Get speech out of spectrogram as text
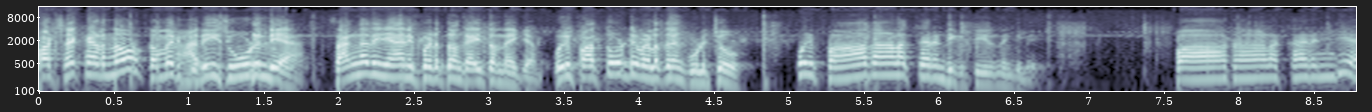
പക്ഷെ കിടന്ന ഉറക്കം അത് ഈ ചൂടിന്റെയാ. സംഗതി ഞാൻ ഇപ്പൊ എടുത്തോ കൈ തന്നേക്കാം. ഒരു പത്തോട്ടി വെള്ളത്തിന് കുളിച്ചോ. ഒരു പാതാളക്കരണ്ടി കിട്ടിയിരുന്നെങ്കിലേ. പാതാളക്കാരന്റെ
